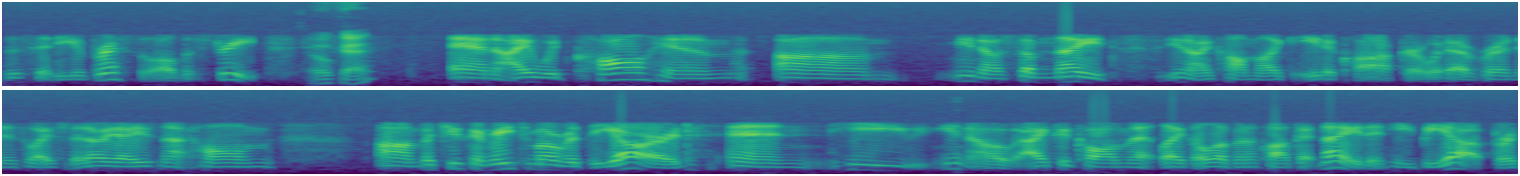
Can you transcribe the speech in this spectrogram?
the city of Bristol, all the streets Okay. and I would call him. Um, you know, some nights, you know, I call him like eight o'clock or whatever, and his wife said, "Oh yeah, he's not home." Um, but you can reach him over at the yard, and he, know, I could call him at like eleven o'clock at night, and he'd be up, or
